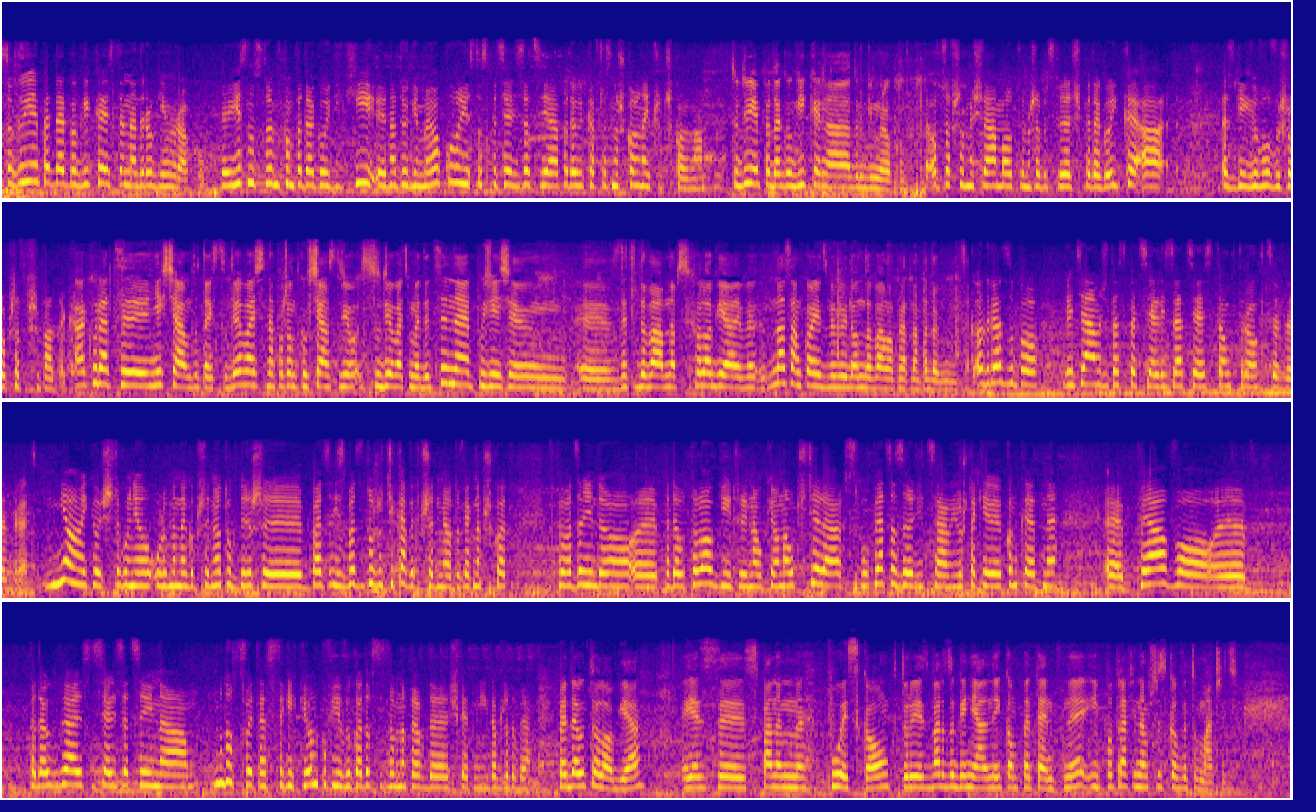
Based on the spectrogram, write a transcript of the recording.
Studiuję pedagogikę, jestem na drugim roku. Jestem studentką pedagogiki na drugim roku. Jest to specjalizacja pedagogika wczesnoszkolna i przedszkolna. Studiuję pedagogikę na drugim roku. Od zawsze myślałam o tym, żeby studiować pedagogikę, a SGGW wyszło przez przypadek. Akurat y, nie chciałam tutaj studiować. Na początku chciałam studio- studiować medycynę, później się y, zdecydowałam na psychologię, a na sam koniec wylądowałam akurat na pedagogice. Od razu, bo wiedziałam, że ta specjalizacja jest tą, którą chcę wybrać. Nie mam jakiegoś szczególnie ulubionego przedmiotu, gdyż y, jest bardzo dużo ciekawych przedmiotów, jak na przykład wprowadzenie do pedautologii, czyli nauki o nauczycielach, współpraca z rodzicami, już takie konkretne, prawo, pedagogika socjalizacyjna, mnóstwo teraz takich kierunków i wykładowcy są naprawdę świetni i dobrze dobrani. Pedautologia jest y, z panem Płyską, który jest bardzo genialny i kompetentny i potrafi nam wszystko wytłumaczyć.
